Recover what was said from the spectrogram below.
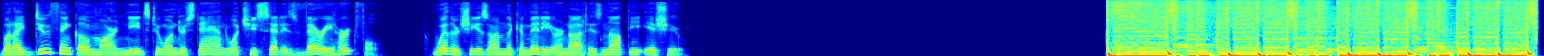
But I do think Omar needs to understand what she said is very hurtful. Whether she is on the committee or not is not the issue,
